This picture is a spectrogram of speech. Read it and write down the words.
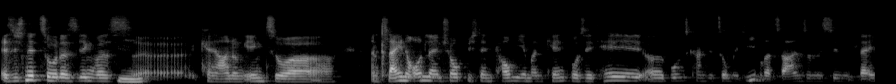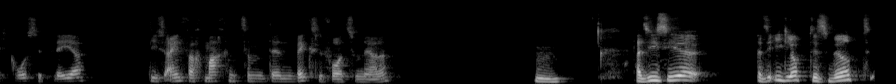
Es ist nicht so, dass irgendwas, mhm. äh, keine Ahnung, irgend so ein, ein kleiner Online-Shop ist, den kaum jemand kennt, wo sieht, hey, äh, bei uns kannst du jetzt auch mit Libra zahlen, sondern es sind gleich große Player, die es einfach machen, zum den Wechsel vorzunehmen. Hm. Also ich sehe, also ich glaube, das wird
